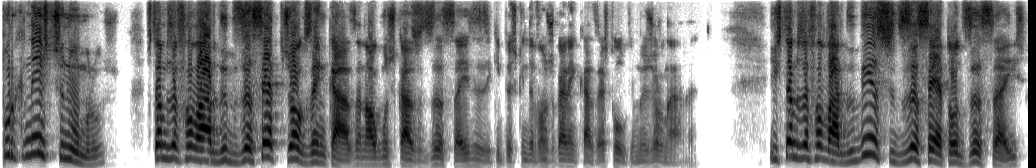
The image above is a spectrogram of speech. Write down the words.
Porque nestes números, estamos a falar de 17 jogos em casa, em alguns casos 16, as equipas que ainda vão jogar em casa esta última jornada. E estamos a falar de desses 17 ou 16,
